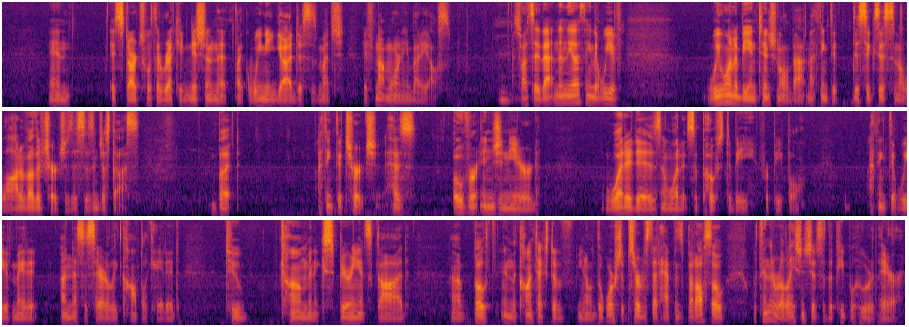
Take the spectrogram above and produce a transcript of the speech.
And it starts with a recognition that like we need God just as much, if not more than anybody else. So I'd say that. And then the other thing that we have, we want to be intentional about, and I think that this exists in a lot of other churches. This isn't just us. But I think the church has over engineered what it is and what it's supposed to be for people. I think that we have made it unnecessarily complicated to come and experience God, uh, both in the context of you know the worship service that happens, but also within the relationships of the people who are there.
